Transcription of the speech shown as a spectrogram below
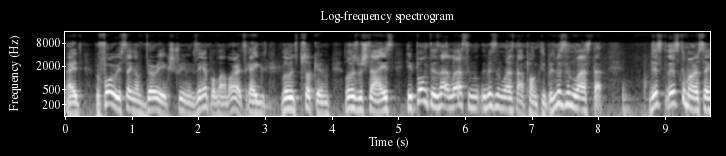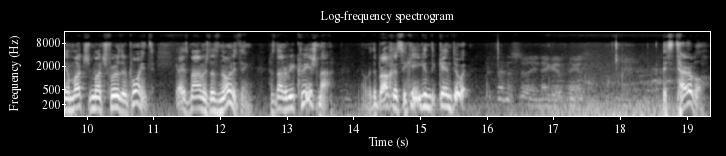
right? Before we were saying a very extreme example of Amaret. It's a guy learns psukim, learns mishnayis. He punked is not. He's missing the last not punked. He's missing the last step. This this Gemara is saying a much much further point. Guy's Mamish doesn't know anything. Has not a recreation. With the brachas, he can't, he can, can't do it. It's not necessarily a negative thing. It's, It's terrible.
